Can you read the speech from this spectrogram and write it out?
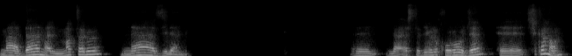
ma damel mataru nazilen. E, la estedi'ul huruce e, çıkamam.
